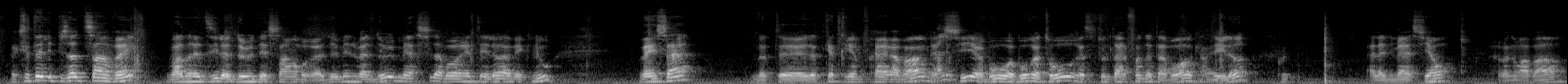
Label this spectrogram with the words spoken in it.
Fait que C'était l'épisode 120, vendredi le 2 décembre 2022. Merci d'avoir été là avec nous. Vincent, notre, euh, notre quatrième frère avant, merci. Un beau, un beau retour. C'est tout le temps le fun de t'avoir quand Ouais. tu es là. Écoute. À l'animation, Renaud Avard.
